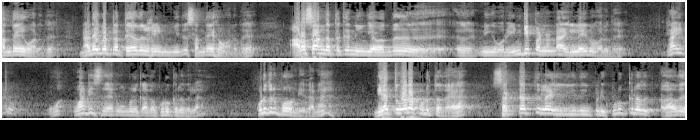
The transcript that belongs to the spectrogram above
சந்தேகம் வருது. நடைபெற்ற தேர்தல்களின் மீது சந்தேகம் வருது. அரசாங்கத்துக்கு நீங்கள் வந்து நீங்கள் ஒரு இண்டிபெண்ட்டாக இல்லைன்னு வருது. ரைட் வாட் இஸ் தேர் உங்களுக்கு அதை கொடுக்கறதில்ல? கொடுத்துட்டு போக வேண்டியதானே நேற்று வரை கொடுத்ததை சட்டத்தில் இது இப்படி கொடுக்கறது அதாவது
